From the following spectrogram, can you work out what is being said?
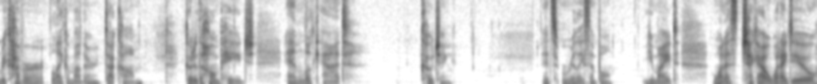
recoverlikeamother.com. Go to the homepage and look at coaching. It's really simple. You might want to check out what I do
